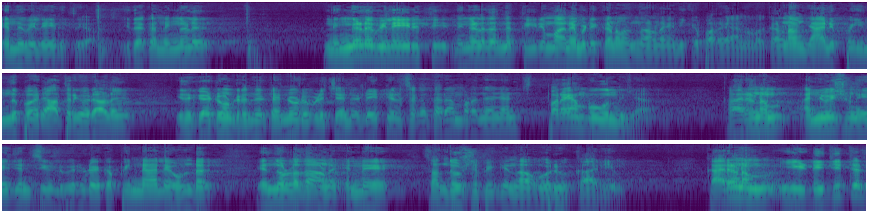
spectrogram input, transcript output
എന്ന് വിലയിരുത്തുക. ഇതൊക്കെ നിങ്ങൾ നിങ്ങൾ വിലയിരുത്തി നിങ്ങൾ തന്നെ തീരുമാനമെടുക്കണമെന്നാണ് എനിക്ക് പറയാനുള്ളത്. കാരണം ഞാനിപ്പോൾ ഇന്നിപ്പോൾ രാത്രി ഒരാൾ ഇത് കേട്ടുകൊണ്ടിരുന്നിട്ട് എന്നോട് വിളിച്ച് എന്റെ ഡീറ്റെയിൽസ് ഒക്കെ തരാൻ പറഞ്ഞാൽ ഞാൻ പറയാൻ പോകുന്നില്ല. കാരണം അന്വേഷണ ഏജൻസികൾ ഇവരുടെയൊക്കെ പിന്നാലെ ഉണ്ട് എന്നുള്ളതാണ് എന്നെ സന്തോഷിപ്പിക്കുന്ന ഒരു കാര്യം. കാരണം ഈ ഡിജിറ്റൽ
